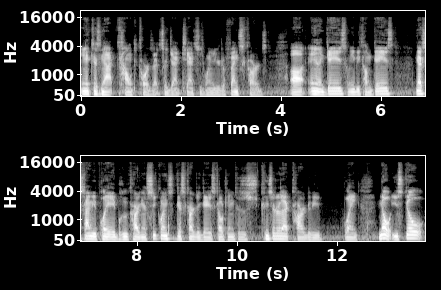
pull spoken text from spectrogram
and it does not count towards that. So again, chances one of your defense cards. Uh, and then daze, when you become gaze, next time you play a blue card in your sequence, discard the gaze token, because consider that card to be blank. No, you still,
